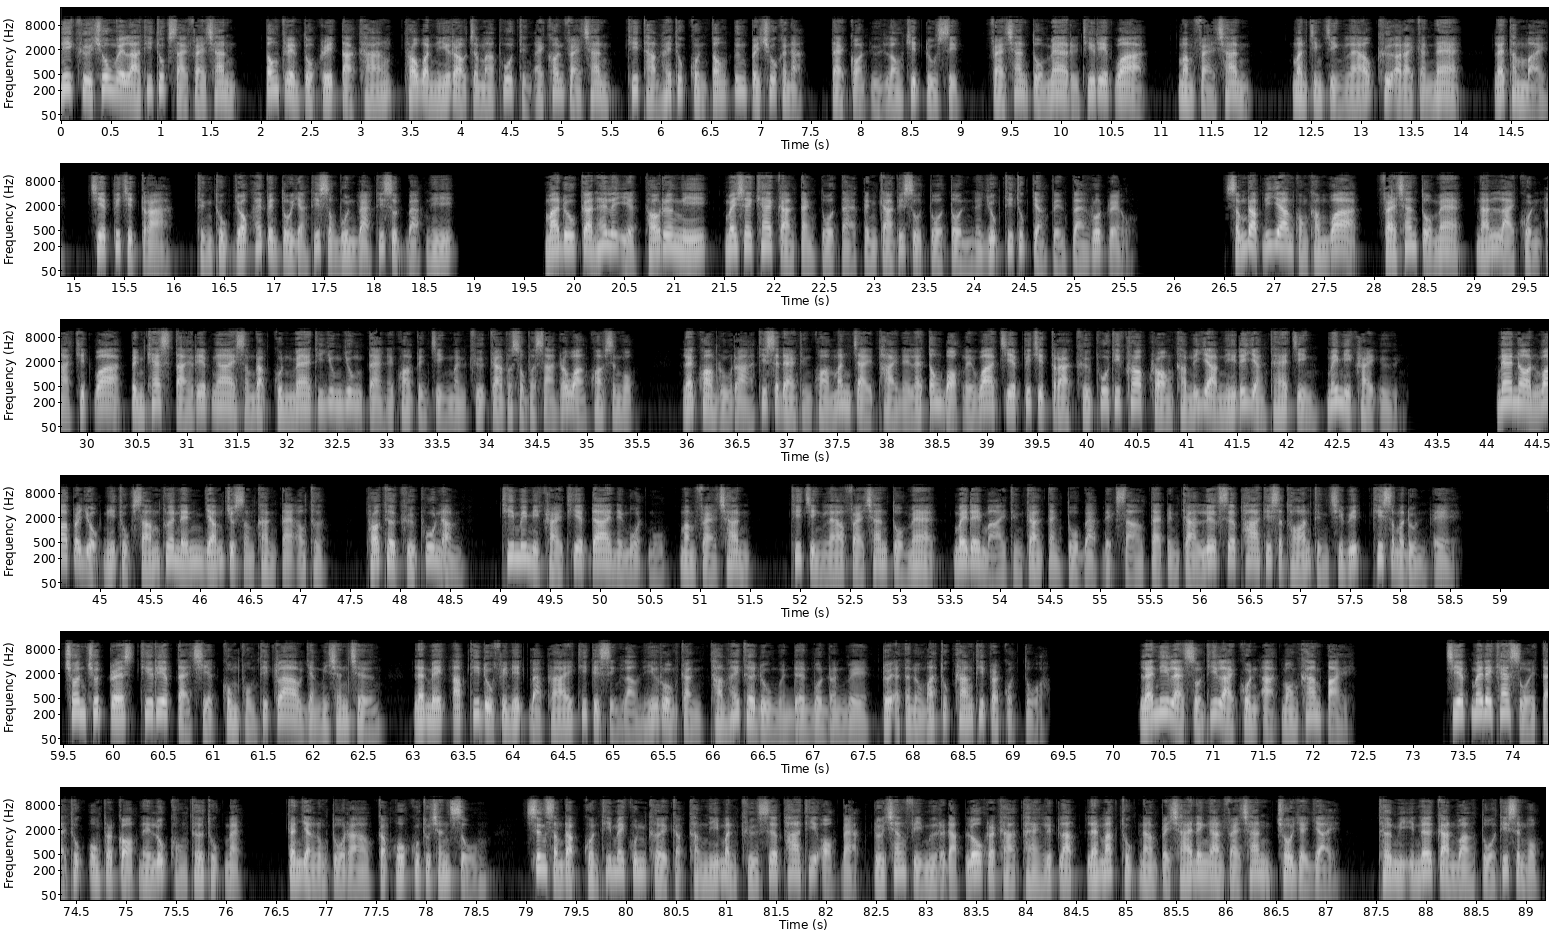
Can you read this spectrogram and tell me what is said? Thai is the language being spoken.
นี่คือช่วงเวลาที่ทุกสายแฟชั่น ต้องเตรียมตัวกรีดตาค้าง เพราะวันนี้เราจะมาพูดถึงไอคอนแฟชั่นที่ทำให้ทุกคนต้องอึ้งไปชั่วขณะ แต่ก่อนอื่นลองคิดดูสิ แฟชั่นตัวแม่หรือที่เรียกว่า มัมแฟชั่น มันจริงๆ แล้วคืออะไรกันแน่ และทำไมเชียบพิจิตรา ถึงถูกยกให้เป็นตัวอย่างที่สมบูรณ์แบบที่สุดแบบนี้ มาดูกันให้ละเอียดเพราะเรื่องนี้ไม่ใช่แค่การแต่งตัวแต่เป็นการพิสูจน์ตัวตนในยุคที่ทุกอย่างเปลี่ยนแปลงรวดเร็วสำหรับนิยามของคำว่า แฟชั่นตัวแม่นั้นหลายคนอาจคิดว่าเป็นแค่สไตล์เรียบง่ายสำหรับคุณแม่ที่ยุ่งยุ่งแต่ในความเป็นจริงมันคือการผสมผสานระหว่างความสงบ และความหรูหราที่แสดงถึงความมั่นใจภายในและต้องบอกเลยว่าเจี๊ยบพิจิตราคือผู้ที่ครอบครองคำนิยามนี้ได้อย่างแท้จริง ไม่มีใครอื่น แน่นอนว่าประโยคนี้ถูกซ้ำเพื่อเน้นย้ำจุดสำคัญแต่เอาเถอะ เพราะเธอคือผู้นำที่ไม่มีใครเทียบได้ในหมวดหมู่มัมแฟชั่น ที่จริงแล้วแฟชั่นตัวแม่ไม่ได้หมายถึงการแต่งตัวแบบเด็กสาว แต่เป็นการเลือกเสื้อผ้าที่สะท้อนถึงชีวิตที่สมดุลเอ ชนชุดเดรสที่เรียบแต่เฉียบคมผมที่กล้าวอย่างมีชั้นเชิง และเมคอัพที่ดูฟินิชแบบไร้ที่ติดสิ่งเหล่านี้รวมกันทำให้เธอดูเหมือนเดินบนรันเวย์โดยอัตโนมัติทุกครั้งที่ปรากฏตัว และนี่แหละส่วนที่หลายคนอาจมองข้ามไป เจี๊ยบไม่ได้แค่สวยแต่ทุกองค์ประกอบในลุคของเธอถูกแมทกันอย่างลงตัวราวกับโฮคุทุชั้นสูง ซึ่งสำหรับคนที่ไม่คุ้นเคยกับคำนี้มันคือเสื้อผ้าที่ออกแบบ โดยช่างฝีมือระดับโลกราคาแพงลิบลับ และมักถูกนำไปใช้ในงานแฟชั่นโชว์ใหญ่ๆ เธอมีอินเนอร์การวางตัวที่สงบ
